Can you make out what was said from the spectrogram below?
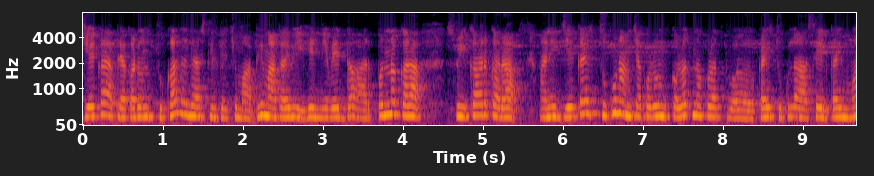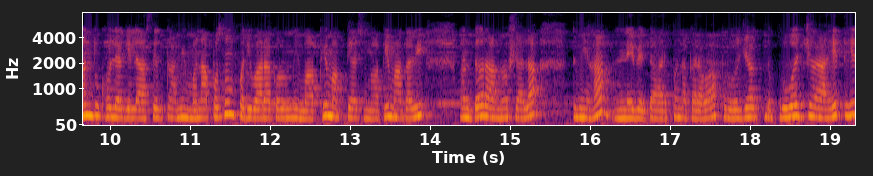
जे काय आपल्याकडून चुका झाल्या असतील त्याची माफी मागावी. हे नैवेद्य अर्पण करा स्वीकार करा. आणि जे काही चुकून आमच्याकडून कळत नकळत काही चुकलं असेल काही मन दुखवल्या गेलं असेल तर आम्ही मनापासून परिवाराकडून मी माफी मागते अशी माफी मागावी. आणि दर आनुष्याला तुम्ही हा नैवेद्य अर्पण करावा. पूर्वज पूर्वज जे आहेत हे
